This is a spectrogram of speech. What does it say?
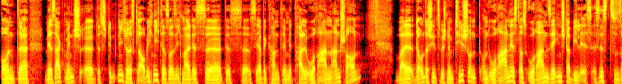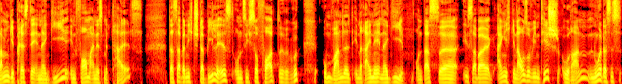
Und äh, wer sagt, Mensch, äh, das stimmt nicht oder das glaube ich nicht, der soll sich mal das, äh, das äh, sehr bekannte Metall Uran anschauen weil der Unterschied zwischen dem Tisch und, und Uran ist, dass Uran sehr instabil ist. Es ist zusammengepresste Energie in Form eines Metalls, das aber nicht stabil ist und sich sofort rückumwandelt in reine Energie. Und das äh, ist aber eigentlich genauso wie ein Tisch Uran, nur dass es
